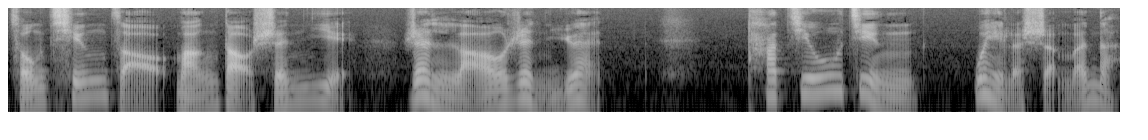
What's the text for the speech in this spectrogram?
从清早忙到深夜，任劳任怨。他究竟为了什么呢？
